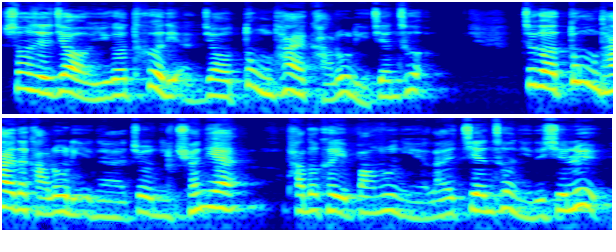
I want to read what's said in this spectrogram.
剩下叫一个特点叫动态卡路里监测，这个动态的卡路里呢，就是你全天它都可以帮助你来监测你的心率，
